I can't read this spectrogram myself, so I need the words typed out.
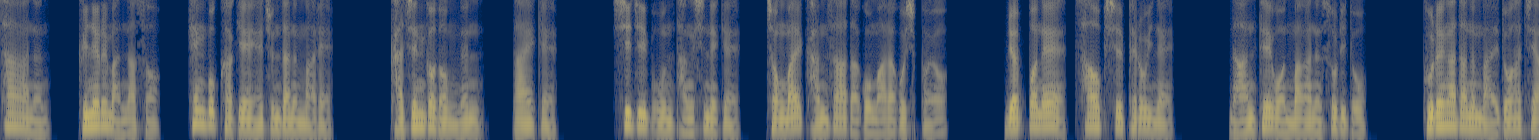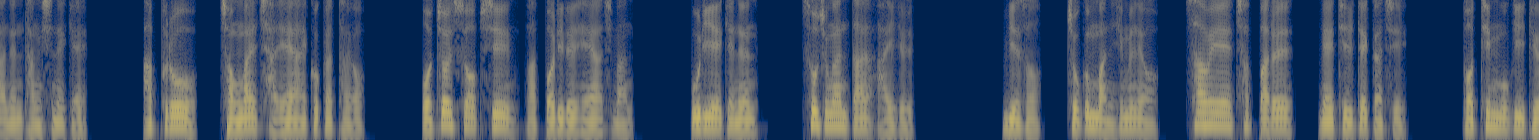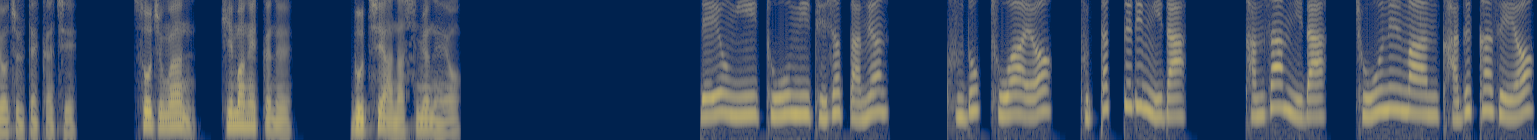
사랑하는 그녀를 만나서 행복하게 해준다는 말에 가진 것 없는 나에게 시집 온 당신에게 정말 감사하다고 말하고 싶어요. 몇 번의 사업 실패로 인해 나한테 원망하는 소리도 불행하다는 말도 하지 않은 당신에게 앞으로 정말 잘해야 할 것 같아요. 어쩔 수 없이 맞벌이를 해야 하지만 우리에게는 소중한 딸 아이를 위해서 조금만 힘을 내어 사회의 첫 발을 내딜 때까지 버팀목이 되어줄 때까지 소중한 희망의 끈을 놓지 않았으면 해요. 내용이 도움이 되셨다면 구독, 좋아요 부탁드립니다. 감사합니다. 좋은 일만 가득하세요.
